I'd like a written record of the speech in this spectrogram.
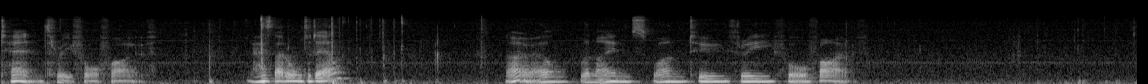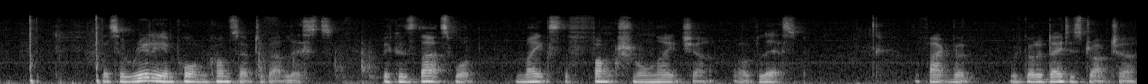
10, 3, 4, 5. Has that altered L? No, L remains 1, 2, 3, 4, 5. That's a really important concept about lists because that's what makes the functional nature of Lisp. The fact that we've got a data structure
